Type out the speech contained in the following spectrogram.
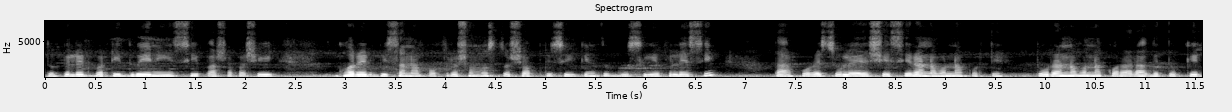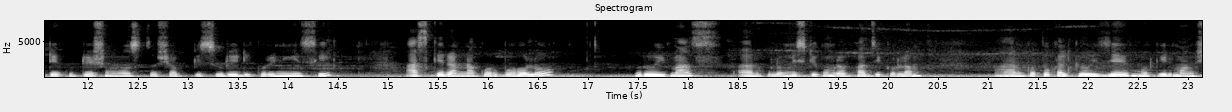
তো প্লেট বাটি ধুয়ে নিয়েছি, পাশাপাশি ঘরের বিছানাপত্র সমস্ত সব কিছুই কিন্তু গুছিয়ে ফেলেছি। তারপরে চলে এসেছি রান্নাবান্না করতে। তো রান্নাবান্না করার আগে তো কেটে কুটে সমস্ত সব কিছু রেডি করে নিয়েছি। আজকে রান্না করব হলো রুই মাছ আর হলো মিষ্টি কুমড়া ভাজি করলাম। আর গতকালকে ওই যে মুরগির মাংস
